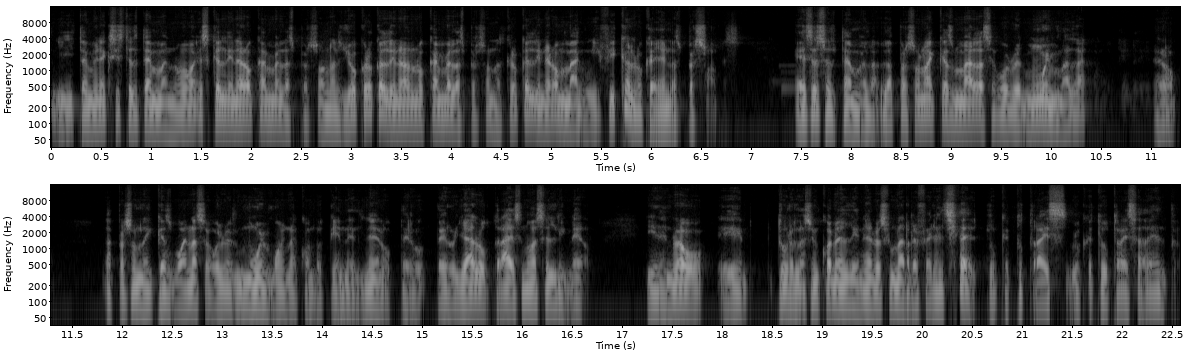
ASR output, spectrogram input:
y también existe el tema, ¿no? Es que el dinero cambia a las personas. Yo creo que el dinero no cambia a las personas, creo que el dinero magnifica lo que hay en las personas. Ese es el tema. La, persona que es mala se vuelve muy mala cuando tiene dinero. La persona que es buena se vuelve muy buena cuando tiene dinero, pero, pero ya lo traes, no es el dinero. Y de nuevo, eh, tu relación con el dinero es una referencia de lo que tú traes, lo que tú traes adentro.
